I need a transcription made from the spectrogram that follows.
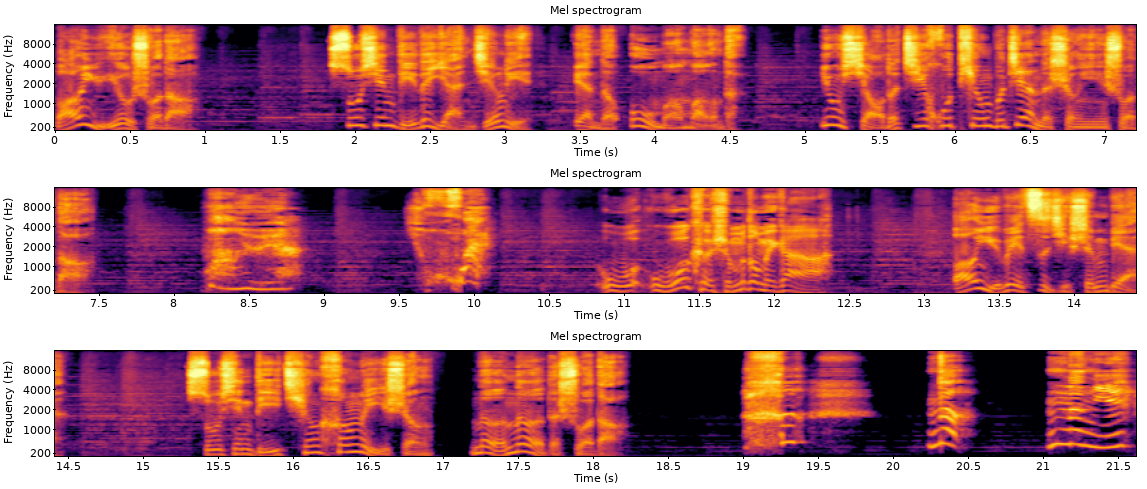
王宇又说道。苏辛迪的眼睛里变得雾蒙蒙的。用小的几乎听不见的声音说道：“王宇，你坏！我我可什么都没干啊！”王宇为自己申辩。苏辛迪轻哼了一声，讷讷的说道：“哼，那那你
